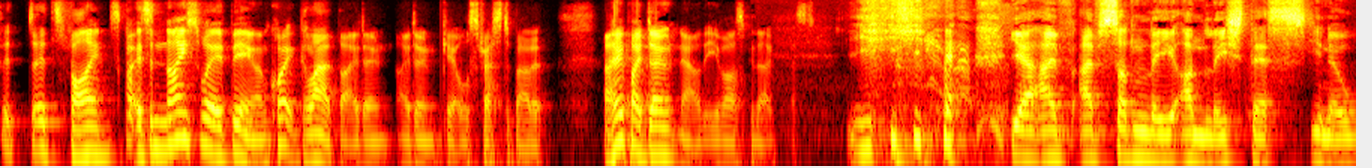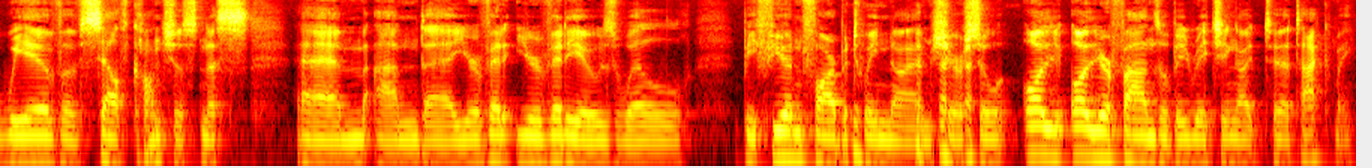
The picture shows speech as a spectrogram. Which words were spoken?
it, it's fine. It's, quite, it's, a nice way of being. I'm quite glad that I don't I don't get all stressed about it. I hope I don't now that you've asked me that question. yeah, yeah. I've I've suddenly unleashed this you know wave of self consciousness, um, and uh, your your videos will be few and far between now. I'm sure. So all all your fans will be reaching out to attack me.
